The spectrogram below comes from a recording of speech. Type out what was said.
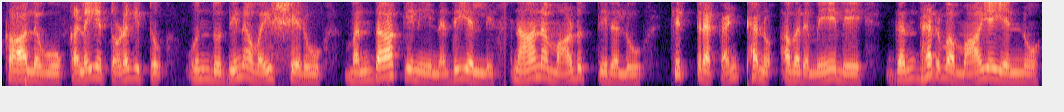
ಕಾಲವು ಕಳೆಯತೊಡಗಿತು. ಒಂದು ದಿನ ವೈಶ್ಯರು ಮಂದಾಕಿನಿ ನದಿಯಲ್ಲಿ ಸ್ನಾನ ಮಾಡುತ್ತಿರಲು ಚಿತ್ರಕಂಠನು ಅವರ ಮೇಲೆ ಗಂಧರ್ವ ಮಾಯೆಯನ್ನು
